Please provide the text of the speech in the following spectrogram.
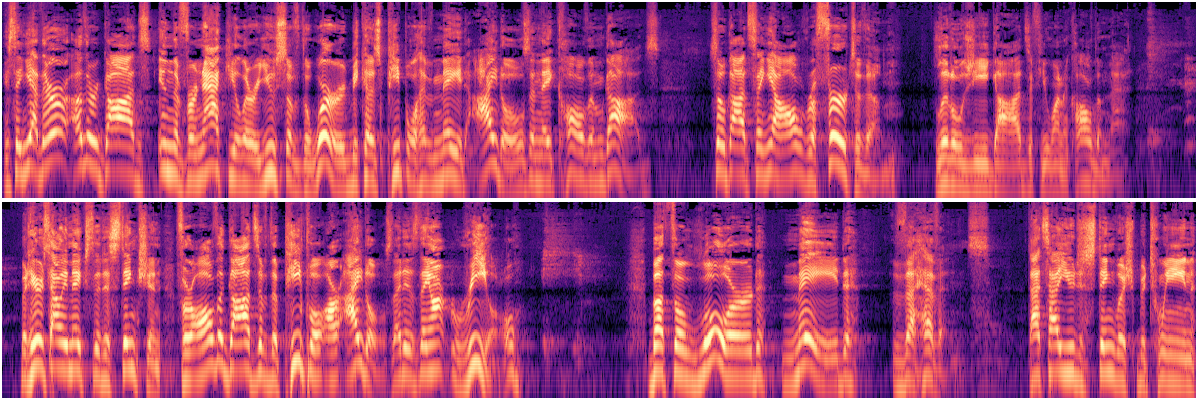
He's saying, yeah, there are other gods in the vernacular use of the word because people have made idols and they call them gods. So God's saying, yeah, I'll refer to them, little g gods, if you want to call them that. But here's how he makes the distinction. For all the gods of the people are idols. That is, they aren't real. But the Lord made the heavens. That's how you distinguish between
